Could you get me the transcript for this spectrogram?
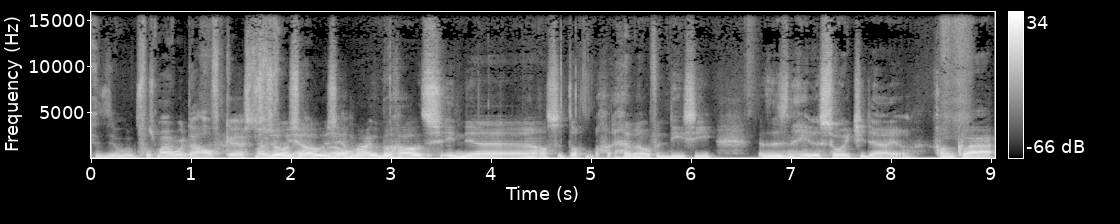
volgens mij wordt de halve kerst. Maar sowieso, zeg maar, überhaupt, in de, eh, als we het toch hebben over DC, het is een hele soortje daar, joh. Gewoon qua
